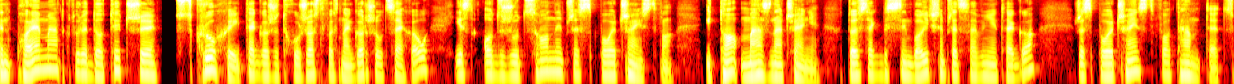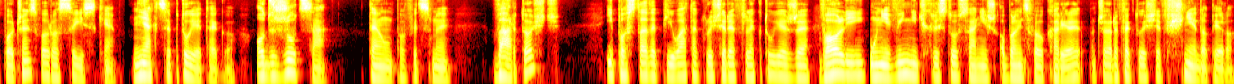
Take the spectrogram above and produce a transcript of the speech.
Ten poemat, który dotyczy skruchy i tego, że tchórzostwo jest najgorszą cechą, jest odrzucony przez społeczeństwo. I to ma znaczenie. To jest jakby symboliczne przedstawienie tego, że społeczeństwo tamte, społeczeństwo rosyjskie nie akceptuje tego, odrzuca tę, powiedzmy, wartość i postawę Piłata, który się reflektuje, że woli uniewinnić Chrystusa niż obronić swoją karierę, znaczy reflektuje się w śnie dopiero,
